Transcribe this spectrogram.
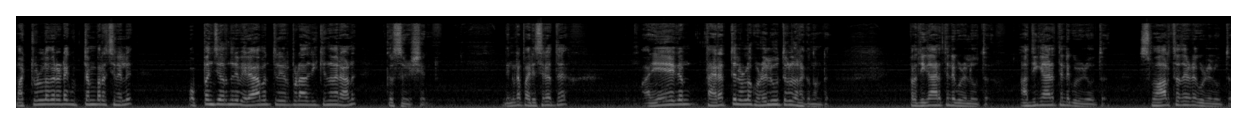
മറ്റുള്ളവരുടെ കുറ്റം പറച്ചിലിൽ ഒപ്പം ചേർന്നൊരു വിലാപത്തിൽ ഏർപ്പെടാതിരിക്കുന്നവനാണ് ക്രിസ്തു ശിഷ്യൻ. നിങ്ങളുടെ പരിസരത്ത് അനേകം തരത്തിലുള്ള കുഴലൂത്തുകൾ നടക്കുന്നുണ്ട്. പ്രതികാരത്തിന്റെ കുഴലൂത്ത് അധികാരത്തിന്റെ കുഴലൂത്ത് സ്വാർത്ഥതയുടെ കുഴലൂത്ത്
